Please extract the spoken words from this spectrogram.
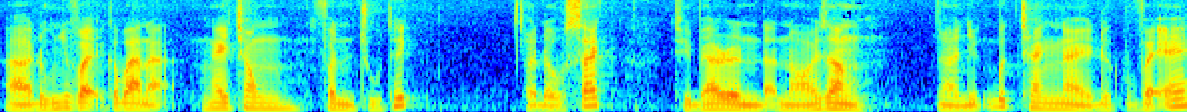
À, đúng như vậy các bạn ạ. Ngay trong phần chú thích ở đầu sách thì Baron đã nói rằng à, những bức tranh này được vẽ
